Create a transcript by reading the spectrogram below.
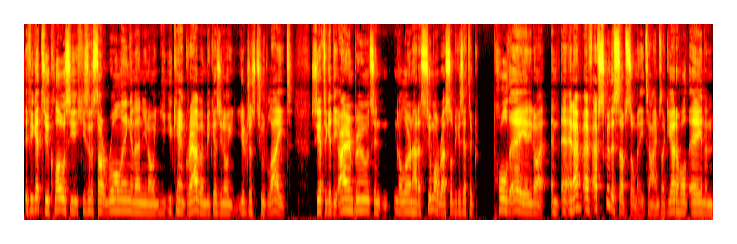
if you get too close, he, he's gonna start rolling, and then you know you, you can't grab him because you know you're just too light. So you have to get the iron boots and you know learn how to sumo wrestle because you have to hold A, and you know, and and I've, I've, I've screwed this up so many times. Like you got to hold A and then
